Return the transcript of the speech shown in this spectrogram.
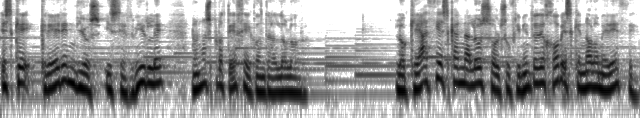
es que creer en Dios y servirle no nos protege contra el dolor. Lo que hace escandaloso el sufrimiento de Job es que no lo merece.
